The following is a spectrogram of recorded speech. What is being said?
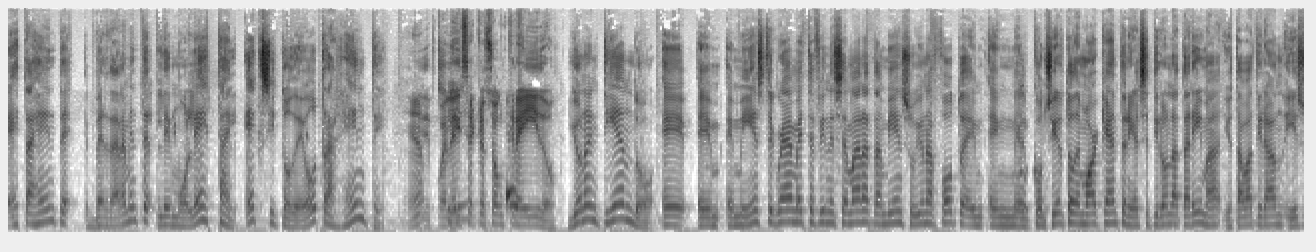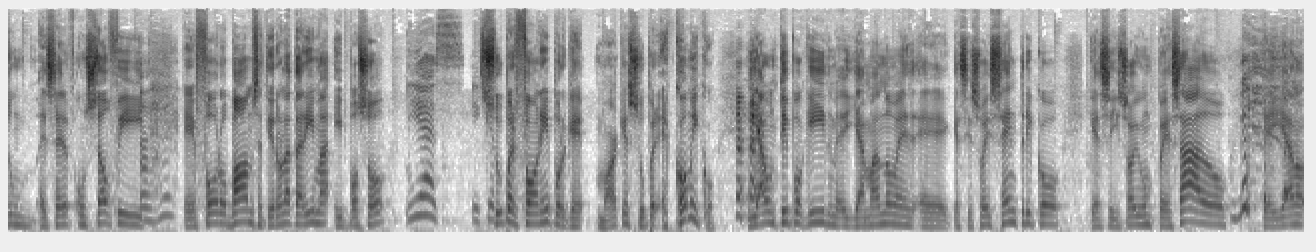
esta gente verdaderamente le molesta el éxito de otra gente. Y después le dice que son creídos. Yo no entiendo. Eh, en, en mi Instagram este fin de semana también subí una foto en, en el concierto de Mark Anthony. Él se tiró en la tarima. Yo estaba tirando y hizo un, self- un selfie eh, photo bomb. Se tiró en la tarima y posó. Yes. ¿Y qué- Súper funny porque Mark es súper, es cómico. Y ya un tipo aquí me- llamándome eh, que si soy céntrico, que si soy un pesado, que ya no,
